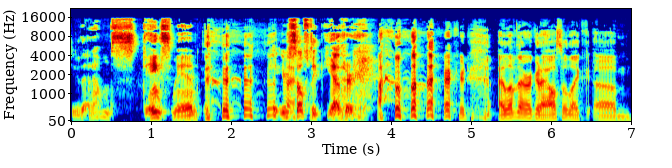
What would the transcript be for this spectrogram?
Dude, that album stinks, man. Get yourself together. I love that record. I love that record. I also like um,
